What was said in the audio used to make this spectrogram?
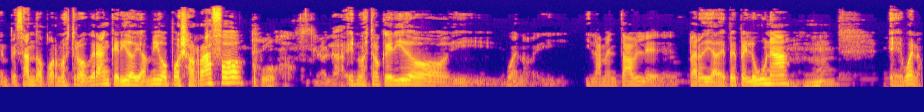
empezando por nuestro gran querido y amigo Pollo Rafo, y nuestro querido y, bueno, y, y lamentable pérdida de Pepe Luna. Eh, bueno,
